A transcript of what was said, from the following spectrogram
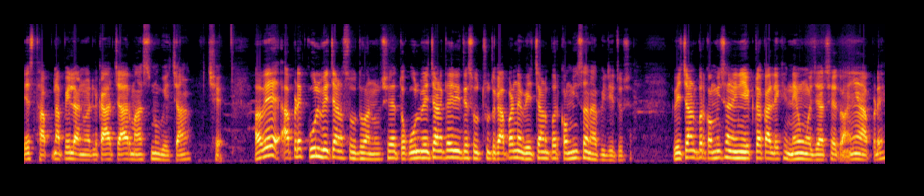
એ સ્થાપના પહેલાંનું, એટલે કે આ ચાર માસનું વેચાણ છે. હવે આપણે કુલ વેચાણ શોધવાનું છે, તો કુલ વેચાણ કઈ રીતે શોધશું? તો કે આપણને વેચાણ પર કમિશન આપી દીધું છે. વેચાણ પર કમિશન એની એક ટકા લેખે નેવું હજાર છે, તો અહીંયા આપણે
